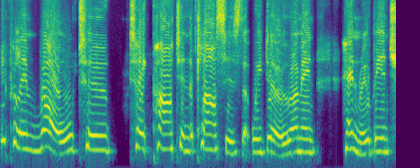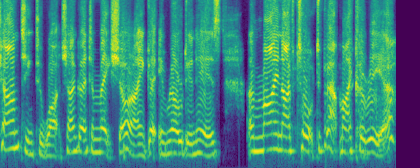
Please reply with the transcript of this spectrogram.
People enroll to take part in the classes that we do. I mean, Henry will be enchanting to watch. I'm going to make sure I get enrolled in his. And mine, I've talked about my career.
